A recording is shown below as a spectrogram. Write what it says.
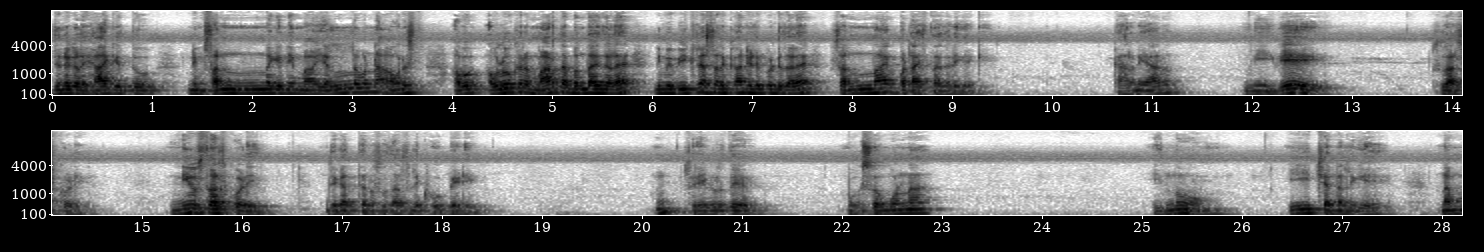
ದಿನಗಳು ಹೇಗಿದ್ದು, ನಿಮ್ಮ ಸಣ್ಣಗೆ ನಿಮ್ಮ ಎಲ್ಲವನ್ನು ಅವನಿಸ್ ಅವ ಅವಲೋಕನ ಮಾಡ್ತಾ ಬಂದಾ ಇದ್ದಾಳೆ, ನಿಮ್ಮ ವೀಕ್ನೆಸ್ಸನ್ನು ಕಂಡು ಹಿಡ್ಕೊಂಡಿದ್ದಾಳೆ, ಸಣ್ಣಾಗಿ ಪಟಾಯಿಸ್ತಾ ಇದ್ದಾಳೆ ಈಗ ಕಾರಣ ಯಾರು? ನೀವೇ ಸುಧಾರಿಸ್ಕೊಳ್ಳಿ. ನೀವು ಸುಧಾರಿಸ್ಕೊಳ್ಳಿ. ಜಗತ್ತನ್ನು ಸುಧಾರಿಸ್ಲಿಕ್ಕೆ ಹೋಗಬೇಡಿ. ಹ್ಞೂ ಶ್ರೀ ಗುರುದೇವ್. ಮುಗಿಸೋ ಮುನ್ನ ಇನ್ನೂ ಈ ಚಾನಲ್ಗೆ ನಮ್ಮ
